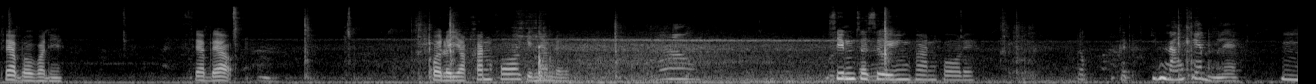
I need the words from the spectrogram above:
แซ่บบ่วันนี้แซ่บแล้ว คอยระอยากขั้นคอกินยังไงอ้าวซิมซื่อๆยังคันคอเลยก็ก็กินหนังเข้มเลย อืม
